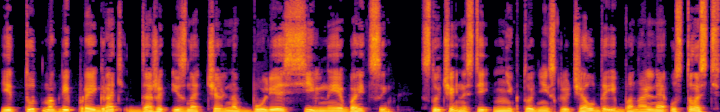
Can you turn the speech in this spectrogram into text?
и тут могли проиграть даже изначально более сильные бойцы – Случайностей никто не исключал, да и банальная усталость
